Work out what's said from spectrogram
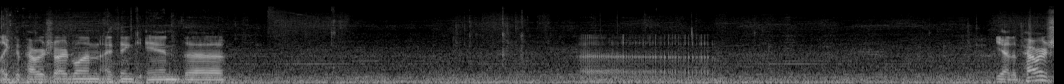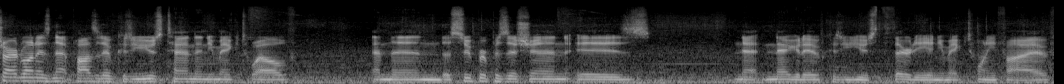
like the power shard one, I think, and the yeah, the power shard one is net positive because you use 10 and you make 12. And then the superposition is net negative because you use 30 and you make 25.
